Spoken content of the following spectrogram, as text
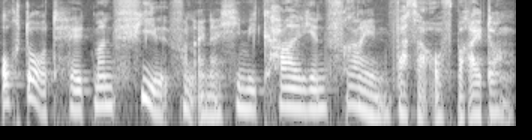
Auch dort hält man viel von einer chemikalienfreien Wasseraufbereitung.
